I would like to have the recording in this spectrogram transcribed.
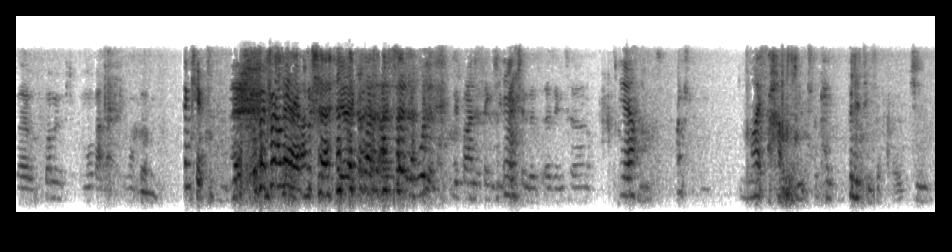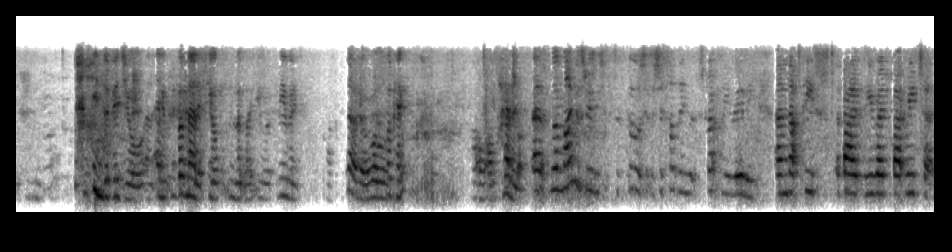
so, well, we can talk more about that if you want. But Thank you. I'm sure, I'm sure. yeah, because I, I certainly wouldn't define the things you Mm. mentioned as, as internal. Yeah. might perhaps link to the capabilities of coach and individual. And, and but Melis, you look like you were leaving. No, no, well, Okay. I'll Helen. Uh, well, mine was really just a thought. It was just something that struck me really. And that piece about you read about Rita,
